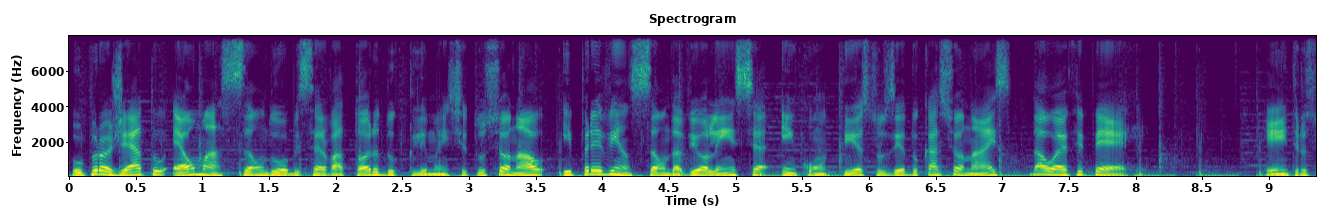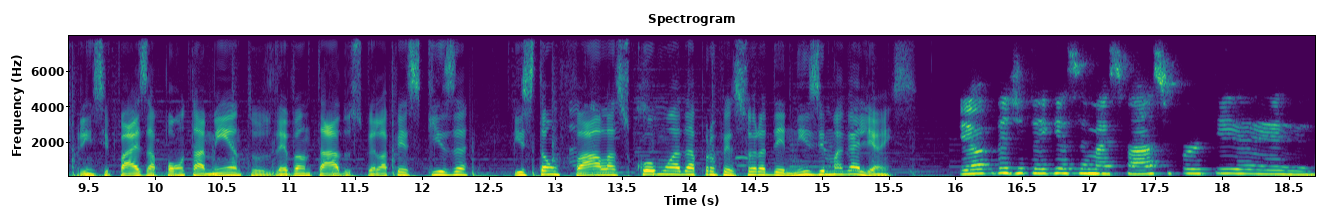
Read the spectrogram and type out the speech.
O projeto é uma ação do Observatório do Clima Institucional e Prevenção da Violência em Contextos Educacionais da UFPR. Entre os principais apontamentos levantados pela pesquisa estão falas como a da professora Denise Magalhães. Eu acreditei que ia ser mais fácil porque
